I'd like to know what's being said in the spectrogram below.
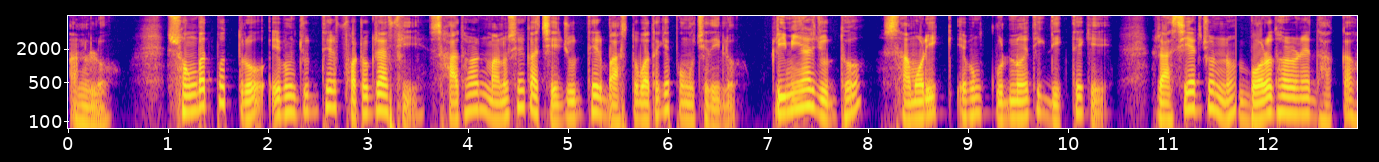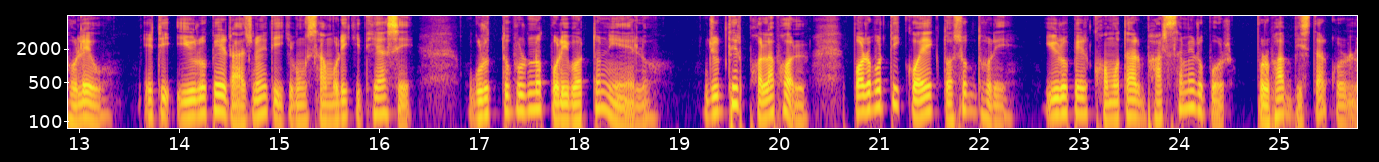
আনলো। সংবাদপত্র এবং যুদ্ধের ফটোগ্রাফি সাধারণ মানুষের কাছে যুদ্ধের বাস্তবতাকে পৌঁছে দিল। ক্রিমিয়ার যুদ্ধ সামরিক এবং কূটনৈতিক দিক থেকে রাশিয়ার জন্য বড় ধরনের ধাক্কা হলেও এটি ইউরোপের রাজনৈতিক এবং সামরিক ইতিহাসে গুরুত্বপূর্ণ পরিবর্তন নিয়ে এলো। যুদ্ধের ফলাফল পরবর্তী কয়েক দশক ধরে ইউরোপের ক্ষমতার ভারসাম্যের উপর প্রভাব বিস্তার করল।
